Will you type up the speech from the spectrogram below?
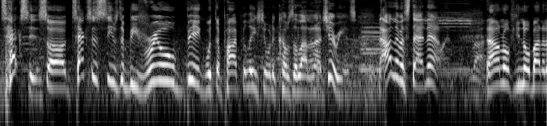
Texas. Uh, Texas seems to be real big with the population when it comes to a lot of Nigerians. Now, I live in Staten Island. And I don't know if you know about it.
